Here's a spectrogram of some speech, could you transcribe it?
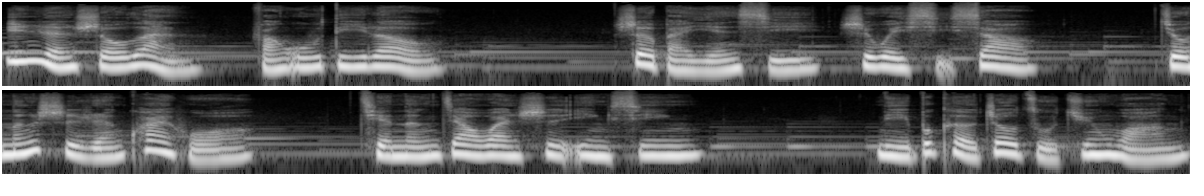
因人手懒，房屋滴漏。设摆筵席是为喜笑，酒能使人快活，钱能叫万事应心。你不可咒诅君王，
